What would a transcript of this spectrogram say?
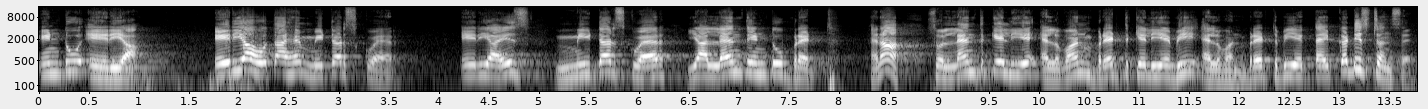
इनटू एरिया एरिया होता है metre square area is metre square या लेंथ इंटू ब्रेथ है ना? सो so, लेंथ के लिए L1 ब्रेथ के लिए भी L1 ब्रेथ भी एक टाइप का डिस्टेंस है.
